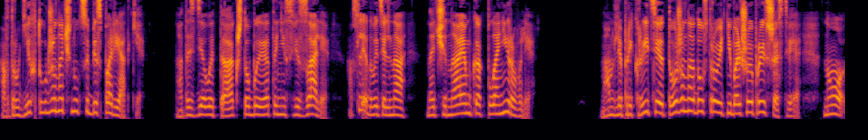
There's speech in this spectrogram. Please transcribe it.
а в других тут же начнутся беспорядки. Надо сделать так, чтобы это не связали, а, следовательно, начинаем, как планировали. Нам для прикрытия тоже надо устроить небольшое происшествие, но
